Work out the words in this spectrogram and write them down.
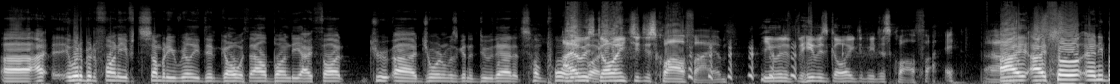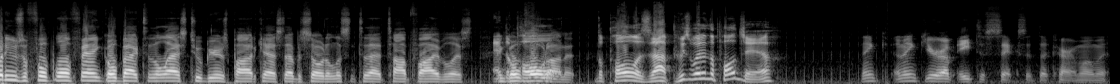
Uh, I, it would have been funny if somebody really did go with Al Bundy. I thought Drew, uh, Jordan was going to do that at some point. I was but going to disqualify him. he would have. He was going to be disqualified. Uh, I, I so anybody who's a football fan, go back to the last two beers podcast episode and listen to that top five list and, the go poll, vote on it. The poll is up. Who's winning the poll, Jo? I think I think you're up eight to six at the current moment.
